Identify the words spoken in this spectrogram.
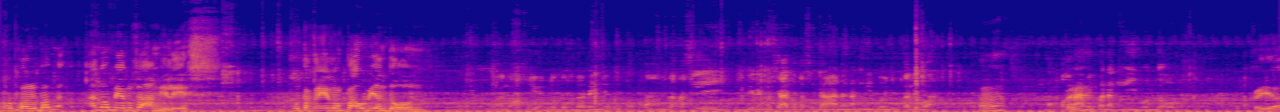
Oh, bakit ba? Ano meron sa Angeles? Utang kayo nung pauwian doon. Ano kasi yun, lubog na rin yun. Pampanga kasi hindi rin masyado kasi dahanan ng ibon yung kaliwa. Ha? Napakarami pa nag-iibon doon. Kaya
